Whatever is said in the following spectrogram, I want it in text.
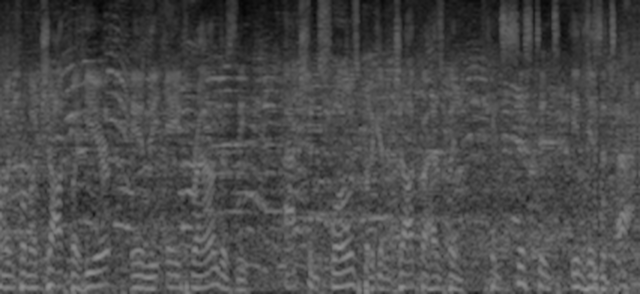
coming from Ajagba here in the eighth round as the action slows. But again, Ajagba has been consistent in his attack.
